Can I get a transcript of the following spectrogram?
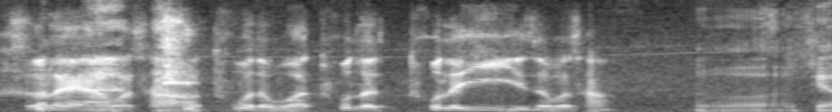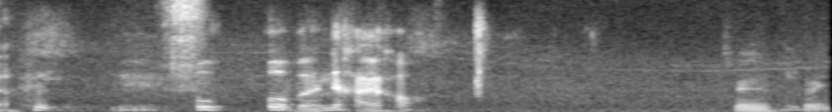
喝了呀，我操，吐的我吐了吐了一椅子，我操，我天，不不闻着还好，真损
